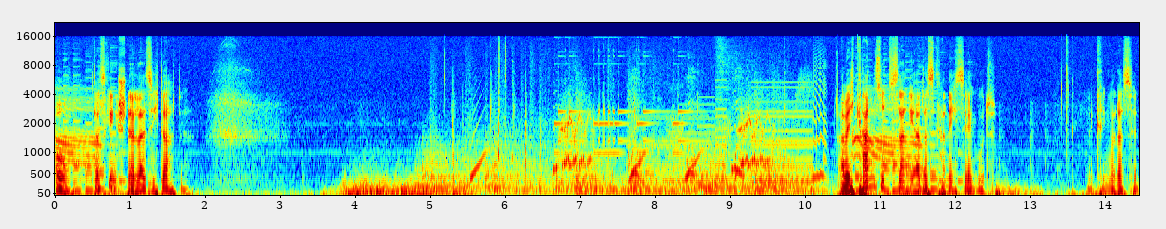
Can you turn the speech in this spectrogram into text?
Oh, das ging schneller als ich dachte. Aber ich kann sozusagen... Ja, das kann ich sehr gut. Dann kriegen wir das hin.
